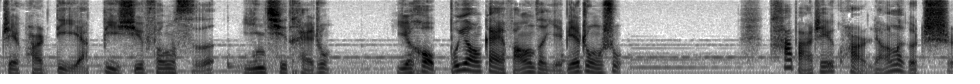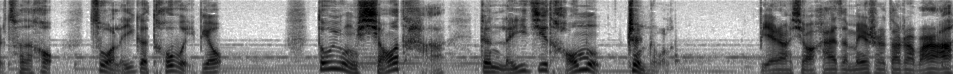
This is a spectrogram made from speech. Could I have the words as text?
这块地呀必须封死，阴气太重，以后不要盖房子，也别种树。他把这块量了个尺寸后，做了一个头尾标，都用小塔跟雷击桃木镇住了，别让小孩子没事到这玩啊！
